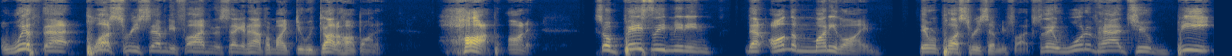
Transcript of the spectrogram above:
with that plus 375 in the second half, I'm like, dude, we got to hop on it. Hop on it. So basically, meaning that on the money line, they were plus 375. So they would have had to beat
